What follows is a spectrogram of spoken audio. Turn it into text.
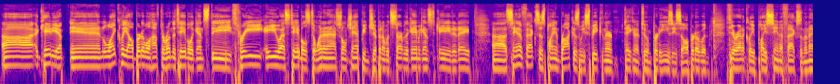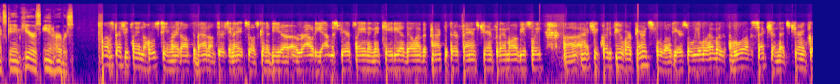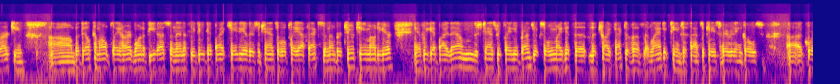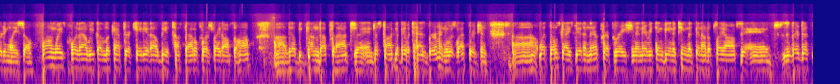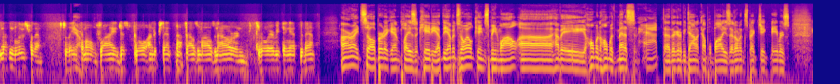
uh, Acadia, and likely Alberta will have to run the table against the three AUS tables to win a national championship, and it would start with a game against Acadia today. Uh. FX is playing Brock as we speak, and they're taking it to him pretty easy, so Alberta would theoretically play St. FX in the next game. Here's Ian Herbers. Well, especially playing the host team right off the bat on Thursday night, so it's going to be a, a rowdy atmosphere playing in Acadia. They'll have it packed with their fans cheering for them, obviously. Uh, actually, quite a few of our parents flew out here, so we will have a we'll have a section that's cheering for our team. Um, but they'll come out, play hard, want to beat us, and then if we do get by Acadia, there's a chance that we'll play FX, the number two team out of here. And if we get by them, there's a chance we play New Brunswick, so we might hit the the trifecta of Atlantic teams if that's the case. If everything goes uh, accordingly. So long ways before that. We've got to look after Acadia. That'll be a tough battle for us right off the hop. Uh, they'll be gunned up for that. Uh, and just talking a bit with Taz Berman, who was Lethbridge, and uh, what those guys did in their preparation and everything, being a team that's been out of playoffs, and they're just nothing to lose for them. So they can come out and fly and just go 100%, 1,000 miles an hour, and throw everything at the net. All right, so Alberta again plays Acadia. The Edmonton Oil Kings, meanwhile, uh, have a home and home with Medicine Hat. Uh, they're going to be down a couple bodies. I don't expect Jake Neighbours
